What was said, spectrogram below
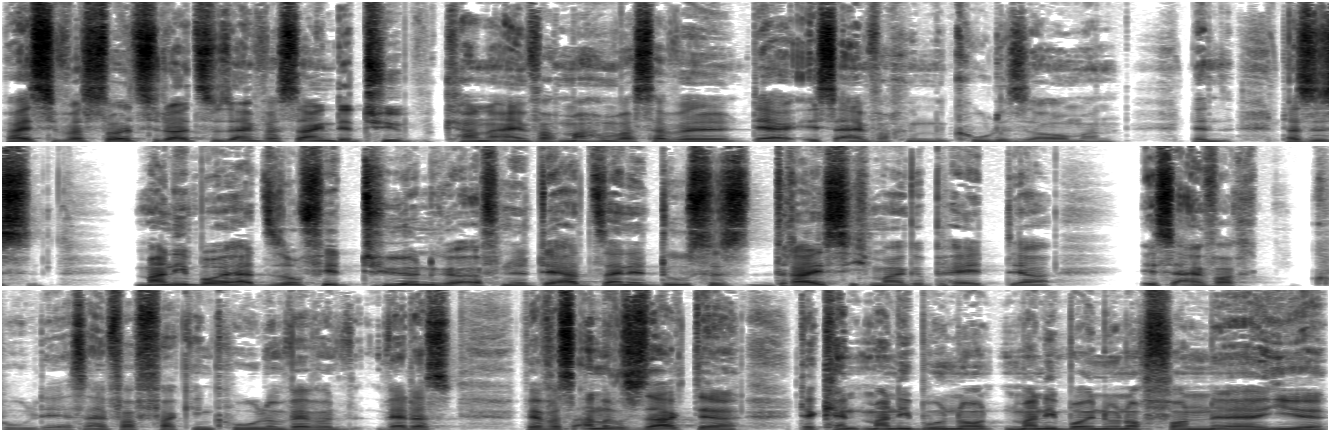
weißt du, was sollst du dazu einfach sagen? Der Typ kann einfach machen, was er will. Der ist einfach eine coole Sau, Mann. Denn das ist, Moneyboy hat so viele Türen geöffnet, der hat seine Deuces 30 Mal gepaid. Der ist einfach cool, der ist einfach fucking cool. Und wer, wer das, wer was anderes sagt, der, der kennt Moneyboy nur, Moneyboy nur noch von äh, hier,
